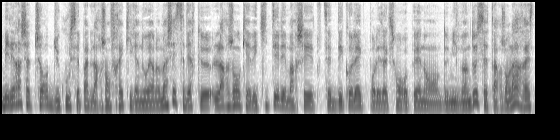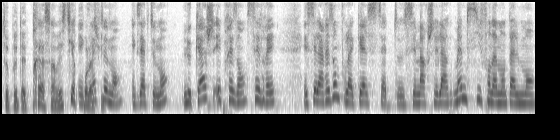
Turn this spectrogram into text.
Mais les rachats de short, du coup, c'est pas de l'argent frais qui vient nourrir le marché. C'est-à-dire que l'argent qui avait quitté les marchés, toute cette décollecte pour les actions européennes en 2022, cet argent-là reste peut-être prêt à s'investir pour la suite. Exactement, exactement. Le cash est présent, c'est vrai. Et c'est la raison pour laquelle cette, ces marchés-là, même si fondamentalement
